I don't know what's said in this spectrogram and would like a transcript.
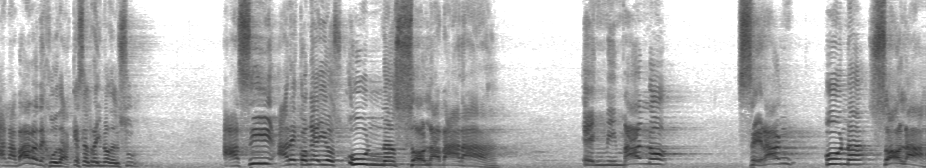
a la vara de Judá, que es el reino del sur. Así haré con ellos una sola vara. En mi mano serán una sola.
